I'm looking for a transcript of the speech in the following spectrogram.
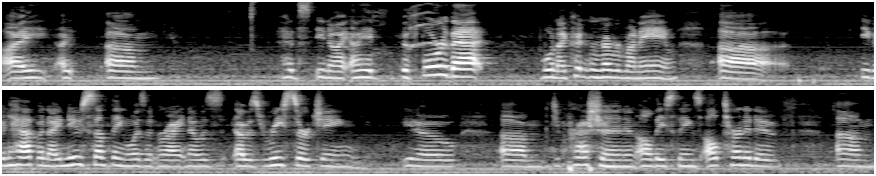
I I um, had you know I, I had before that when I couldn't remember my name. Uh, even happened, I knew something wasn't right, and I was I was researching, you know, um, depression and all these things, alternative um,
